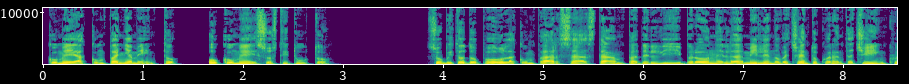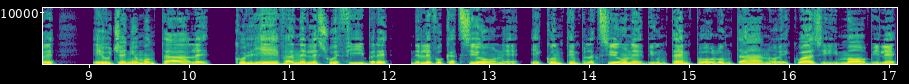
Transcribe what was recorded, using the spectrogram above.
come accompagnamento o come sostituto. Subito dopo la comparsa a stampa del libro nel 1945, Eugenio Montale coglieva nelle sue fibre, nell'evocazione e contemplazione di un tempo lontano e quasi immobile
